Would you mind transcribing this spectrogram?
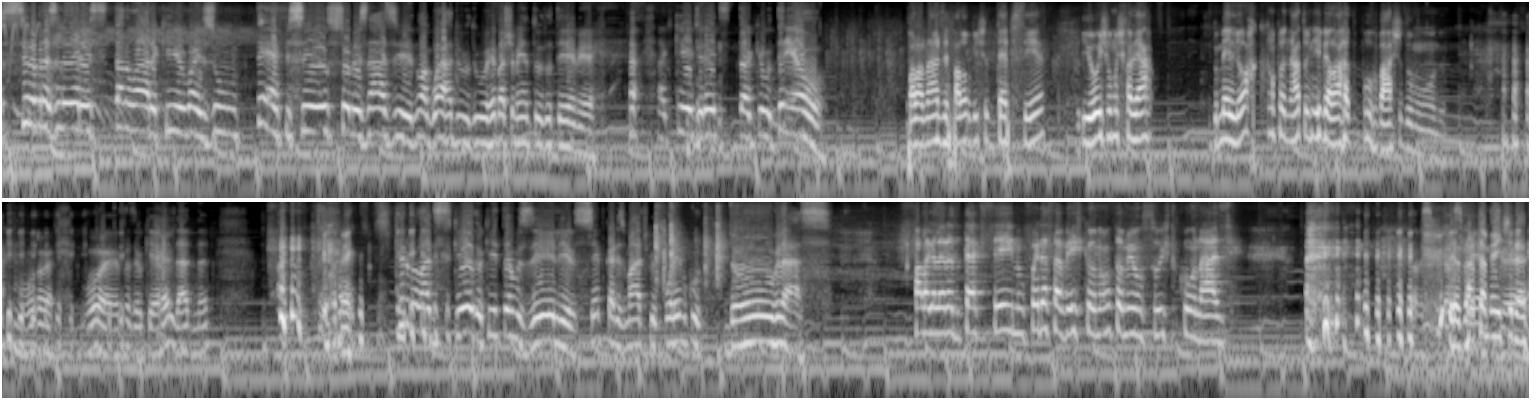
torcida brasileira está no ar aqui mais um TFC. Eu sou Luiz Nazi, no aguardo do rebaixamento do Temer. Aqui à direita está aqui o Daniel. Fala Nazi, fala o bicho do TFC. E hoje vamos falar do melhor campeonato nivelado por baixo do mundo. boa, boa, é fazer o que? É a realidade, né? Aqui do meu lado esquerdo aqui temos ele, sempre carismático e polêmico, Douglas. Fala galera do TFC, e não foi dessa vez que eu não tomei um susto com o Nazi. Exatamente, né?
